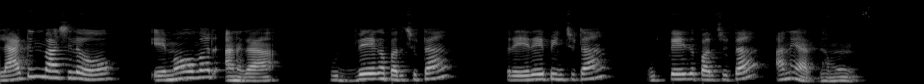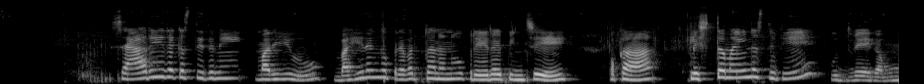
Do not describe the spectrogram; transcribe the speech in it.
లాటిన్ భాషలో ఎమోవర్ అనగా ఉద్వేగపరచుట ప్రేరేపించుట ఉత్తేజపరచుట అని అర్థము. శారీరక స్థితిని మరియు బహిరంగ ప్రవర్తనను ప్రేరేపించే ఒక క్లిష్టమైన స్థితి ఉద్వేగము.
